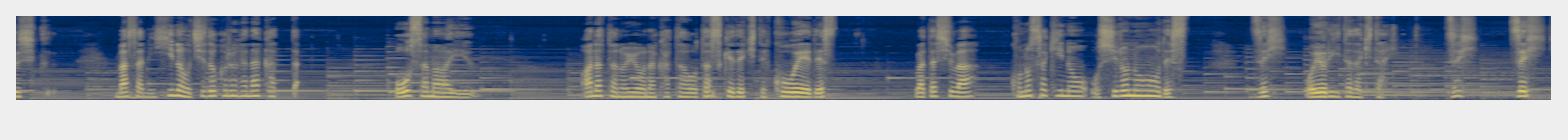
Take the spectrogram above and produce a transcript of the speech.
美しく、まさに火の打ちどころがなかった。王様は言う。あなたのような方をお助けできて光栄です。私はこの先のお城の王です。ぜひお寄りいただきたい。ぜひ、ぜひ。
